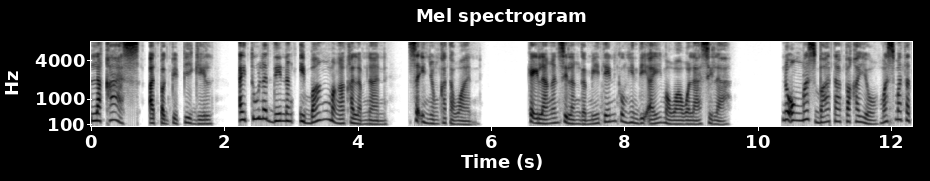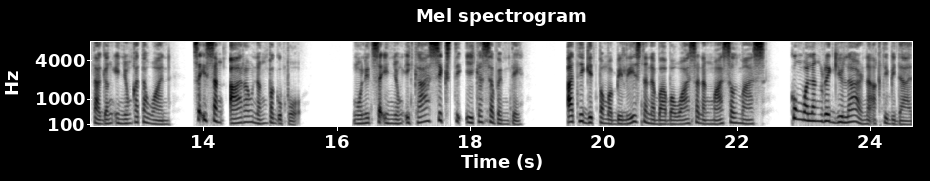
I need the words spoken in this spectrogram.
lakas at pagpipigil ay tulad din ng ibang mga kalamnan sa inyong katawan. Kailangan silang gamitin kung hindi ay mawawala sila. Noong mas bata pa kayo, mas matatag ang inyong katawan sa isang araw ng pag-upo. Ngunit sa inyong ika-60, ika-70, at higit pa mabilis na nababawasan ang muscle mass kung walang regular na aktibidad.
